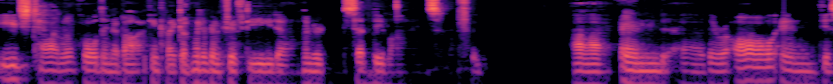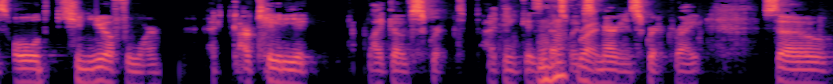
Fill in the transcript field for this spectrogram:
each tablet holding about, I think, like 150 to 170 lines, roughly. Uh, and uh, they were all in this old cuneiform, archaic, like of script. I think is the best way, right. Sumerian script, right? So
